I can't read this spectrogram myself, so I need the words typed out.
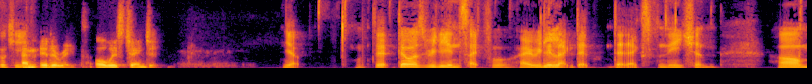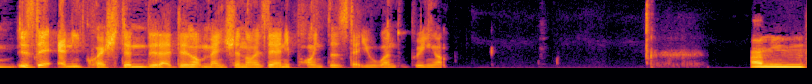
Okay. And iterate, always change it. Yeah, that, that was really insightful. I really like that that explanation. Um, is there any question that I did not mention, or is there any pointers that you want to bring up? I mean,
